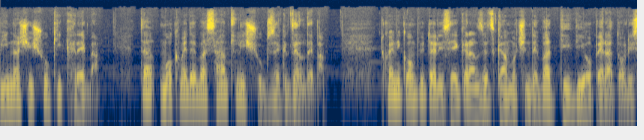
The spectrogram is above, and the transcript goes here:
ბინაში შუქი ქრება და მოქმედება სანთლის შუქზე გრძელდება. თქვენი კომპიუტერის ეკრანზეც გამოჩნდება დიდი ოპერატორის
